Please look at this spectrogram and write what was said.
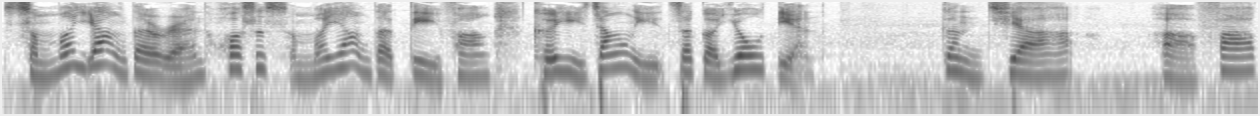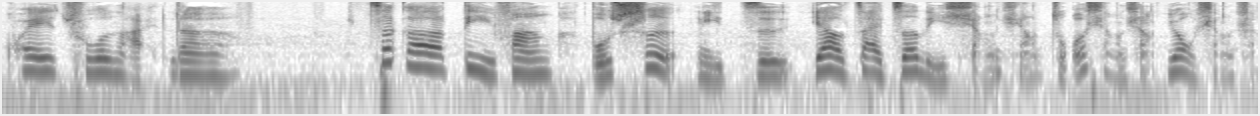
什么样的人或是什么样的地方可以将你这个优点更加。啊，发挥出来了。这个地方不是你只要在这里想想，左想想，右想想，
